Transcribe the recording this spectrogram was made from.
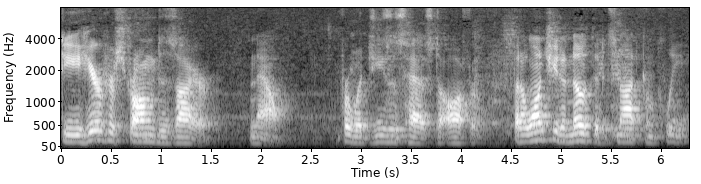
Do you hear her strong desire now for what Jesus has to offer? But I want you to note that it's not complete.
